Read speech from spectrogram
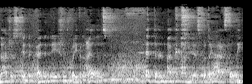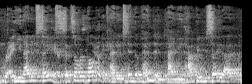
not just independent nations, but even islands they're not communist. But like Yeah. that's the lead, right? The United States, Here, it's a republic and it's independent. I mean, how could you say that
